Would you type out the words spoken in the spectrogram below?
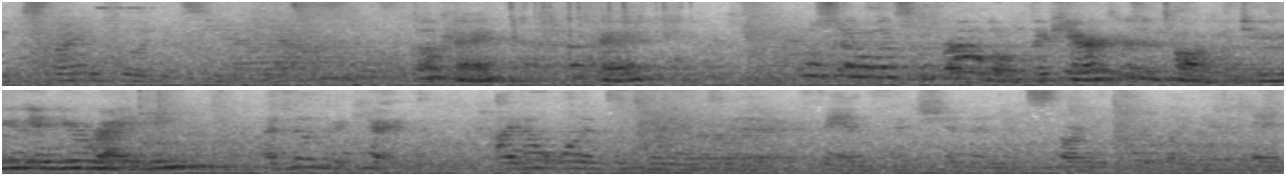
it's starting to feel like it's too fast. Okay, okay. Well, so what's the problem? The characters are talking to you and you're writing. I feel like the character. I don't want it to turn into fan fiction and it's starting to like edge.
